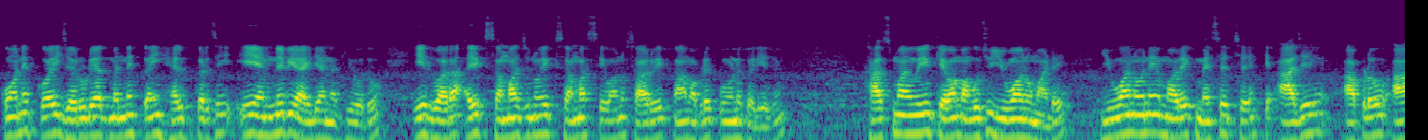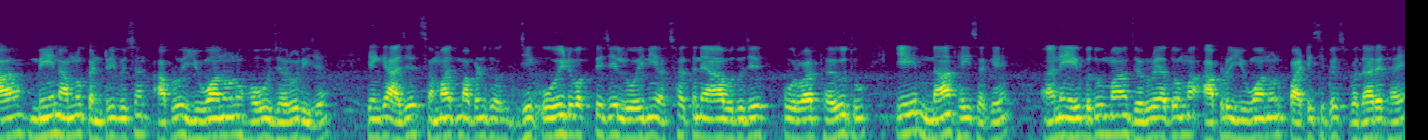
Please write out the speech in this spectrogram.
કોને કઈ જરૂરિયાતમંદને કંઈ હેલ્પ કરશે એ એમને બી આઈડિયા નથી હોતો. એ દ્વારા એક સમાજનો, એક સમાજ સેવાનું સારું એક કામ આપણે પૂર્ણ કરીએ છીએ. ખાસમાં હું એ કહેવા માગું છું યુવાનો માટે યુવાનોને મારો એક મેસેજ છે કે આજે આપણો આ મેઇન આમનું કન્ટ્રીબ્યુશન આપણું યુવાનોનું હોવું જરૂરી છે. કેમ કે આજે સમાજમાં આપણે જો જે કોવિડ વખતે જે લોહીની અછત ને આ બધું જે પુરવાર થયું હતું, એ ના થઈ શકે અને એ બધુંમાં જરૂરિયાતોમાં આપણું યુવાનોનું પાર્ટિસિપેટ વધારે થાય,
